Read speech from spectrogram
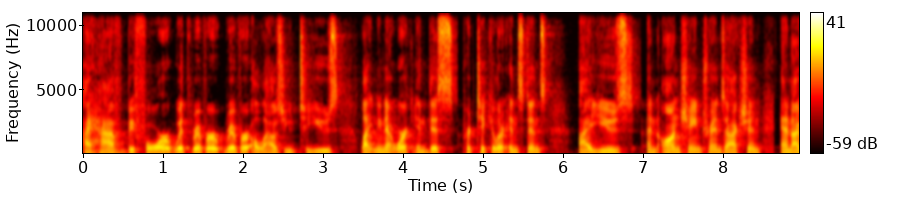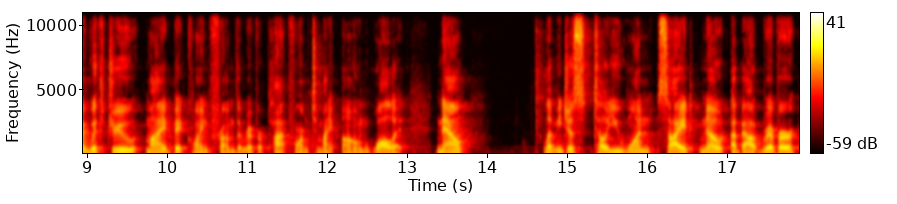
I have before with River. River allows you to use Lightning Network. In this particular instance, I used an on chain transaction and I withdrew my Bitcoin from the River platform to my own wallet. Now, let me just tell you one side note about River.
